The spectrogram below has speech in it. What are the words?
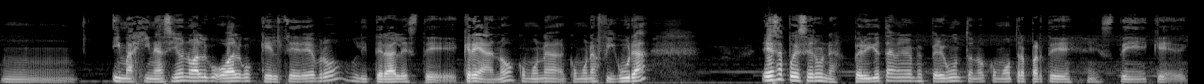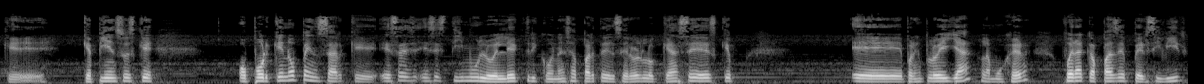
mm, imaginación o algo, o algo que el cerebro literal este crea, ¿no? Como una, como una figura. Esa puede ser una, pero yo también me pregunto, ¿no? Como otra parte este que, que, que pienso es que o por qué no pensar que ese, ese estímulo eléctrico en esa parte del cerebro lo que hace es que eh, por ejemplo ella, la mujer, fuera capaz de percibir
